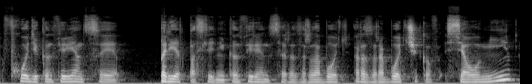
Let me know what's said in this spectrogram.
В ходе конференции предпоследней конференции разработ... разработчиков Xiaomi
